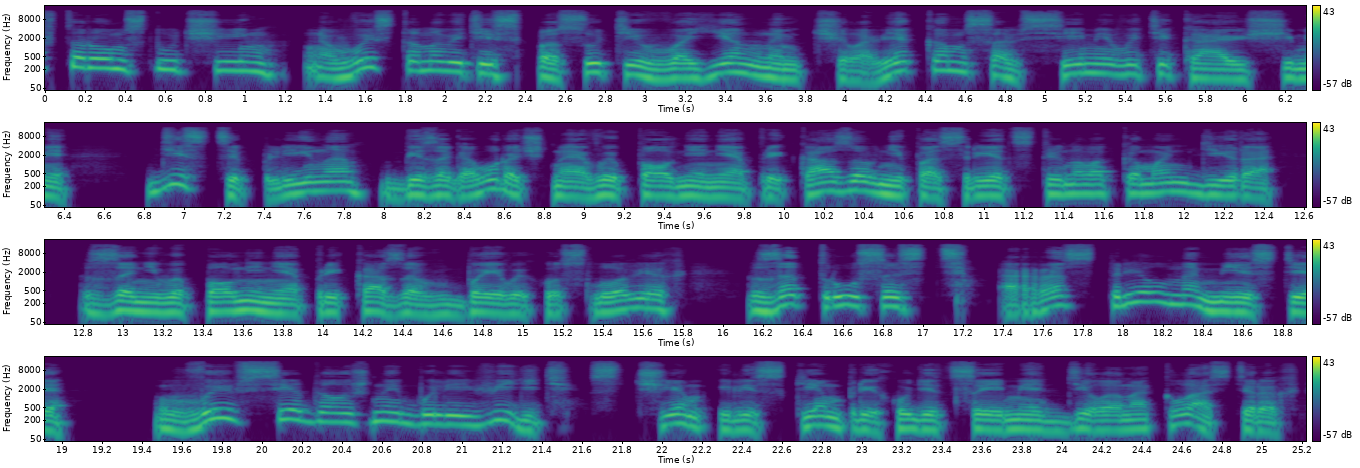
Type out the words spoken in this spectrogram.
втором случае вы становитесь по сути военным человеком со всеми вытекающими дисциплина, безоговорочное выполнение приказов непосредственного командира, за невыполнение приказов в боевых условиях, за трусость, расстрел на месте. Вы все должны были видеть, с чем или с кем приходится иметь дело на кластерах,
